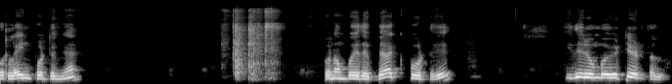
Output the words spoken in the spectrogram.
ஒரு லைன் போட்டுங்க. இப்போ நம்ம இதை பேக் போட்டு இது ரொம்ப வெட்டி எடுத்துடலாம்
